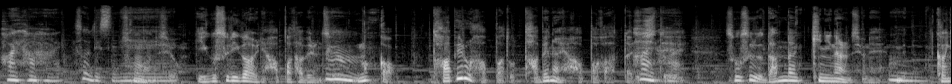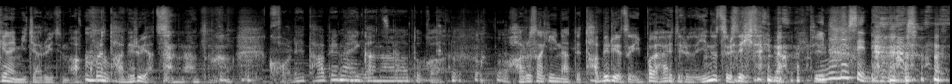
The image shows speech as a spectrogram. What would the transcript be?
はいはいはい。そうですね。そうなんですよ。胃薬代わりに葉っぱ食べるんですけど、うんなんか食べる葉っぱと食べない葉っぱがあったりして、はいはい。そうするとだんだん気になるんですよね、うん。関係ない道歩いてもあこれ食べるやつだなとか これ食べないかなとか？春先になって食べるやつがいっぱい生えてると犬連れて行きたいなっていう。犬目線で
